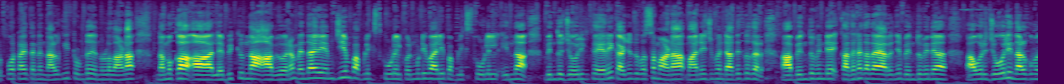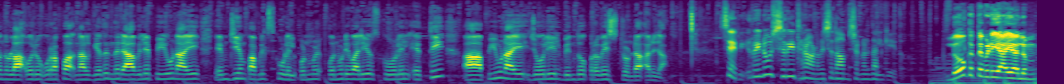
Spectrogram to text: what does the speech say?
റിപ്പോർട്ടായി തന്നെ നൽകിയിട്ടുണ്ട് എന്നുള്ളതാണ് നമുക്ക് ലഭിക്കുന്ന ആ വിവരം. എന്തായാലും എം ജി എം പബ്ലിക് സ്കൂളിൽ പൊന്മുടി വാലി പബ്ലിക് സ്കൂളിൽ ഇന്ന് ബിന്ദു ജോലിക്ക് കയറി. കഴിഞ്ഞ ദിവസമാണ് മാനേജ്മെന്റ് അധികൃതർ ആ ബിന്ദുവിന്റെ കഥനകഥ അറിഞ്ഞ് ബിന്ദുവിന് ആ, ഒരു ജോലി നൽകുമെന്നുള്ള ഒരു ഉറപ്പ് നൽകിയത്. ഇന്ന് രാവിലെ പിയൂണായി എം ജി എം പബ്ലിക് സ്കൂളിൽ പൊന്മു- പൊന്മുടി വലിയ സ്കൂളിൽ എത്തി ആ, പിയൂണായി ജോലിയിൽ ബിന്ദു പ്രവേശിച്ചിട്ടുണ്ട്. അനുജ. ശരി റിനു ശ്രീധരാണ് വിശദാംശങ്ങൾ നൽകിയത്. ലോകത്തെവിടെയായാലും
